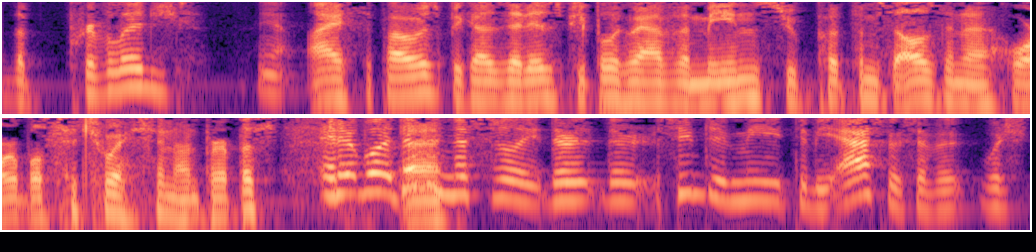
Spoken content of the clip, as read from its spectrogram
the privileged. Yeah. I suppose because it is people who have the means to put themselves in a horrible situation on purpose. And it, well, it doesn't Uh, necessarily. There there seem to me to be aspects of it which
